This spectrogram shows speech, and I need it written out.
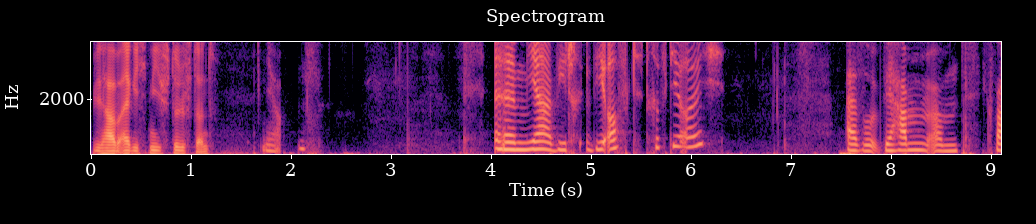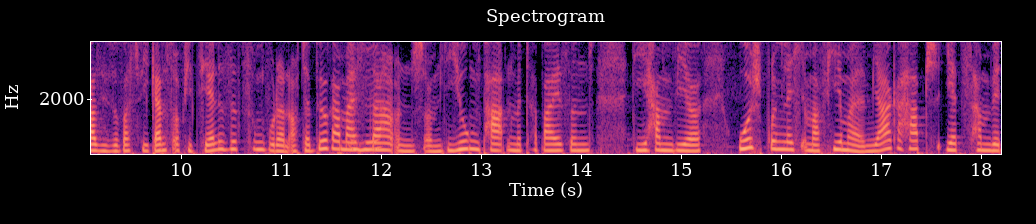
wir haben eigentlich nie Stillstand. Ja. Ähm, ja, wie, wie oft trifft ihr euch? Also wir haben ähm, quasi sowas wie ganz offizielle Sitzungen, wo dann auch der Bürgermeister und ähm, die Jugendpaten mit dabei sind. Die haben wir ursprünglich immer viermal im Jahr gehabt. Jetzt haben wir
